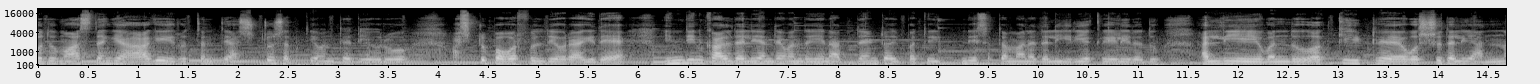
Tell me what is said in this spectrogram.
ಅದು ಮಾಸ್ದಂಗೆ ಹಾಗೆ ಇರುತ್ತಂತೆ. ಅಷ್ಟು ಸತ್ಯವಂತ ದೇವರು, ಅಷ್ಟು ಪವರ್ಫುಲ್ ದೇವರಾಗಿದೆ. ಹಿಂದಿನ ಕಾಲದಲ್ಲಿ ಅಂದರೆ ಒಂದು ಏನು ಹದಿನೆಂಟು, ಇಪ್ಪತ್ತು ಹಿಂದೆ ಶತಮಾನದಲ್ಲಿ ಹಿರಿಯಕ್ರು ಹೇಳಿರೋದು ಅಲ್ಲಿ ಒಂದು ಅಕ್ಕಿ ಇಟ್ಟರೆ ವರ್ಷದಲ್ಲಿ ಅನ್ನ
